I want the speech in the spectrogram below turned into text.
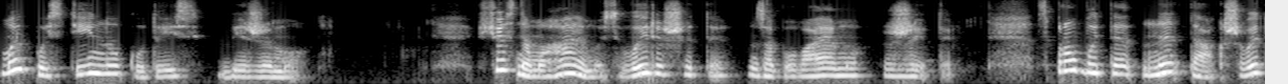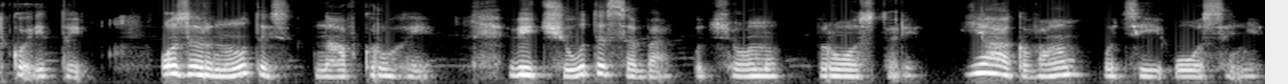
Ми постійно кудись біжимо. Щось намагаємось вирішити, забуваємо жити. Спробуйте не так швидко йти, озирнутись навкруги, відчути себе у цьому просторі. Як вам у цій осені?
